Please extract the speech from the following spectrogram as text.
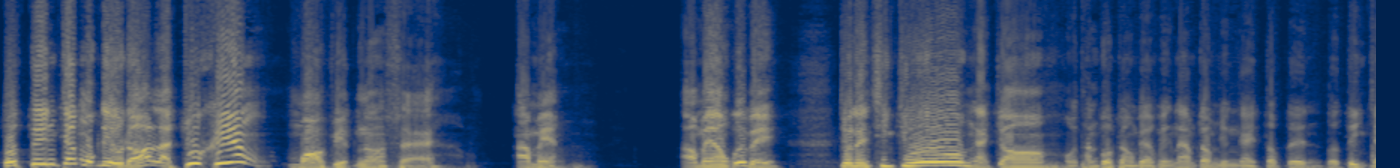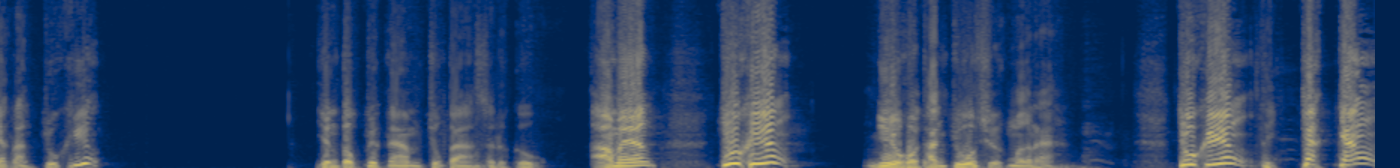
Tôi tin chắc một điều đó là Chúa khiến mọi việc nó sẽ Amen. Amen không quý vị? Cho nên xin Chúa, ngài cho hội thánh Phục trọn vẹn Việt Nam trong những ngày sắp đến. Tôi tin chắc rằng Chúa khiến dân tộc Việt Nam chúng ta sẽ được cứu. Amen. Chúa khiến nhiều hội thánh Chúa sẽ được mở ra. Chúa khiến thì chắc chắn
